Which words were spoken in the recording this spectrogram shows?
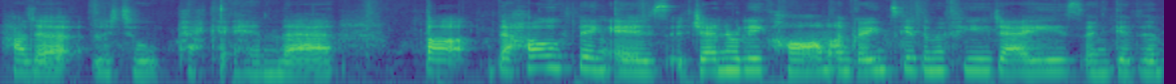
had a little peck at him there but the whole thing is generally calm. I'm going to give them a few days and give them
